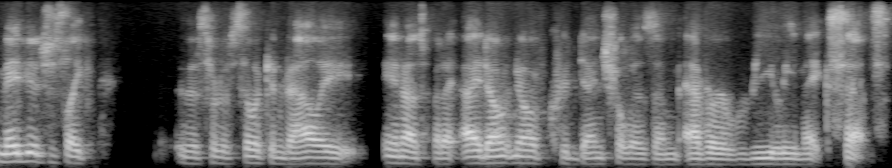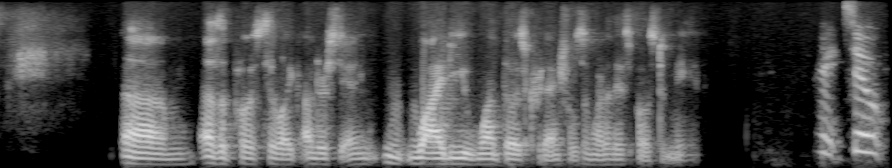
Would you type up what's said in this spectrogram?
maybe it's just like the sort of Silicon Valley in us, but I, I don't know if credentialism ever really makes sense. Um, as opposed to like understanding why do you want those credentials and what are they supposed to mean? Right. So,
